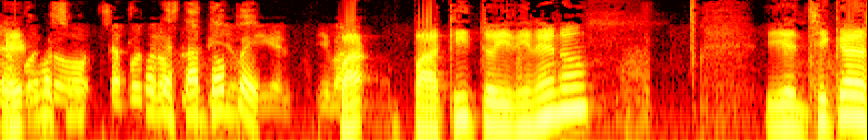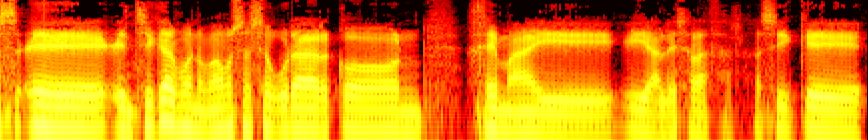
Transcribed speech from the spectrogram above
Eh, ha puesto- ha puesto está a tope. Miguel. Iván. Pa- Paquito y Dineno. Y en chicas, eh, en chicas, bueno, vamos a asegurar con Gema y, y Ale Salazar. Así que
